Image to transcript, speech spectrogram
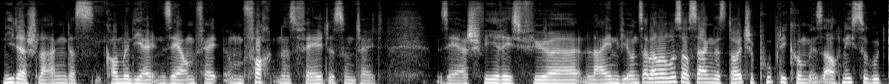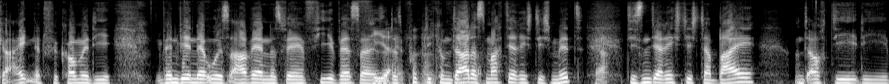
niederschlagen, dass Comedy halt ein sehr umfochtenes Feld ist und halt sehr schwierig für Laien wie uns. Aber man muss auch sagen, das deutsche Publikum ist auch nicht so gut geeignet für Comedy. Wenn wir in der USA wären, das wäre viel besser. Viel also das Publikum da, das macht ja richtig mit. Ja. Die sind ja richtig dabei. Und auch die, die,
